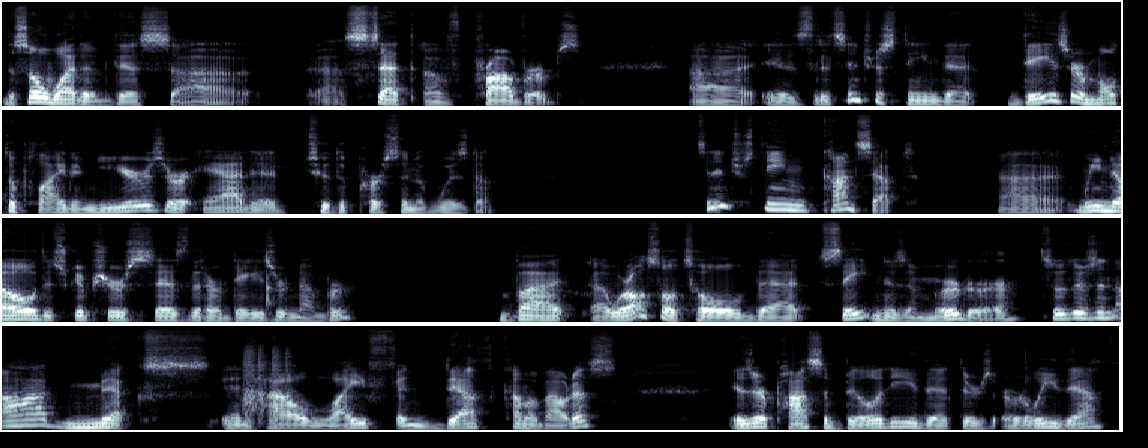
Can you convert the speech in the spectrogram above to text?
The so what of this uh, uh set of Proverbs uh, is that it's interesting that days are multiplied and years are added to the person of wisdom. It's an interesting concept. Uh, we know that scripture says that our days are numbered, but uh, we're also told that Satan is a murderer. So there's an odd mix in how life and death come about us. Is there a possibility that there's early death?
